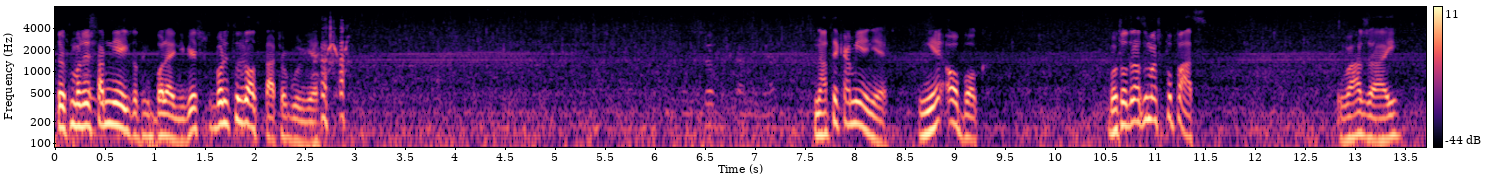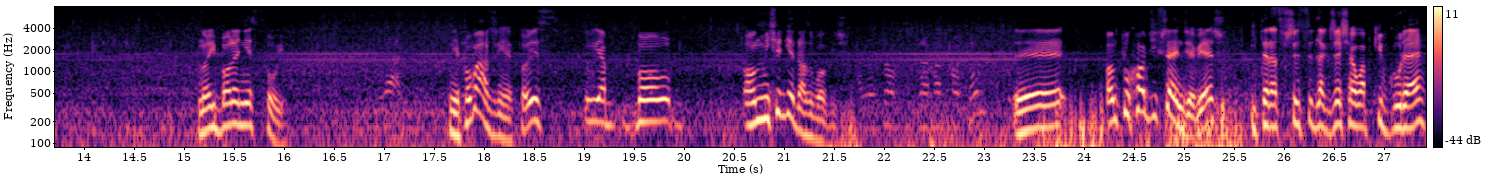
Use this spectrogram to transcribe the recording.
To już możesz tam nie iść do tych boleni, wiesz? Możesz tu zostać ogólnie. Na te kamienie, nie obok. Bo to od razu masz popas. Uważaj. No i boleń jest twój. Nie, poważnie, to jest, to ja, bo on mi się nie da złowić. Ale to za? Yy, on tu chodzi wszędzie, wiesz? I teraz wszyscy dla Grzesia łapki w górę,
